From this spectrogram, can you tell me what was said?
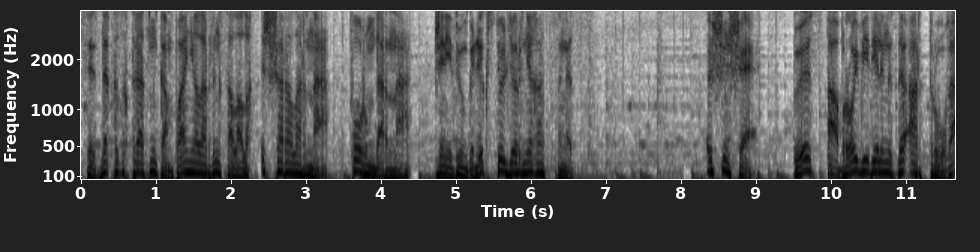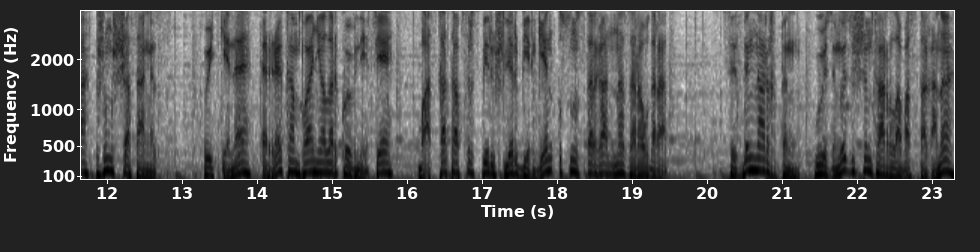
сізді қызықтыратын компаниялардың салалық іс шараларына форумдарына және дөңгелек үстелдеріне қатысыңыз. Үшінші өз абырой беделіңізді арттыруға жұмыс жасаңыз. Өйткені ірі компаниялар көбінесе басқа тапсырыс берушілер берген ұсыныстарға назар аударады. Сіздің нарықтың өзіңіз үшін тарыла бастағаны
